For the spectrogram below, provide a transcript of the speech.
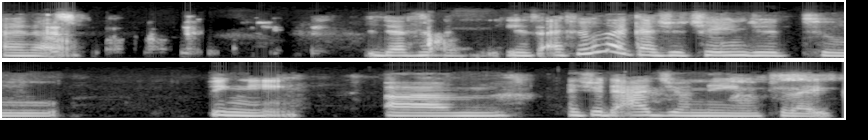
I know. It definitely is. I feel like I should change it to thingy. Um, I should add your name to like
